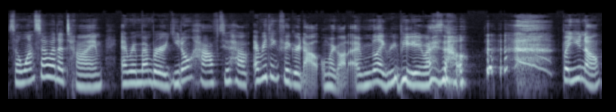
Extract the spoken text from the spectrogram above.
So one step at a time, and remember, you don't have to have everything figured out. Oh my god, I'm like repeating myself. but you know,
